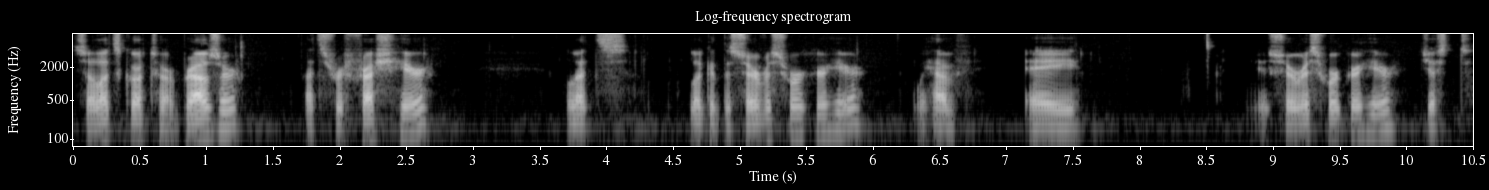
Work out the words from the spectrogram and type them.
So let's go to our browser. Let's refresh here. Let's look at the service worker here. We have a new service worker here, just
